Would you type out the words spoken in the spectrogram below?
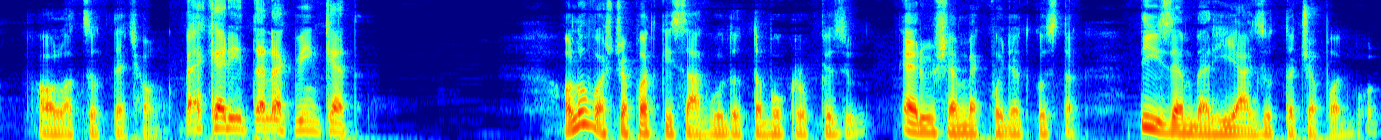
– hallatszott egy hang. – Bekerítenek minket! A lovas csapat kiszáguldott a bokrok közül. Erősen megfogyatkoztak. Tíz ember hiányzott a csapatból.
